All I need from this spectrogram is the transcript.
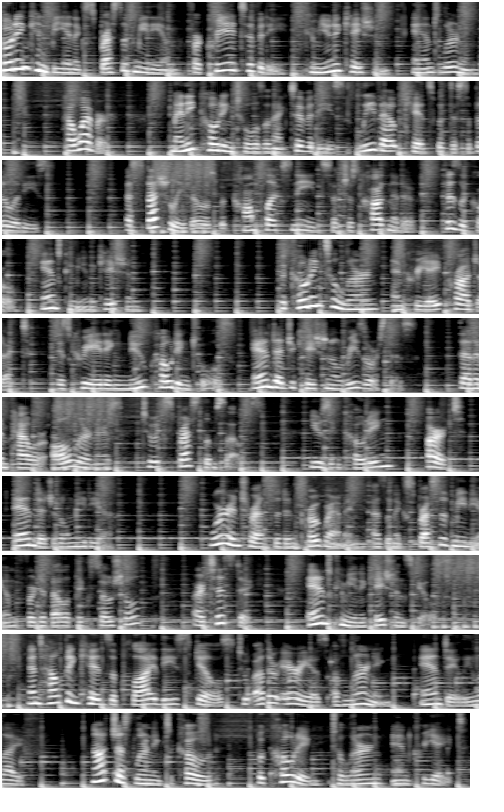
Coding can be an expressive medium for creativity, communication, and learning. However, many coding tools and activities leave out kids with disabilities, especially those with complex needs such as cognitive, physical, and communication. The Coding to Learn and Create project is creating new coding tools and educational resources that empower all learners to express themselves using coding, art, and digital media. We're interested in programming as an expressive medium for developing social, artistic, and communication skills, and helping kids apply these skills to other areas of learning and daily life. Not just learning to code, but coding to learn and create.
